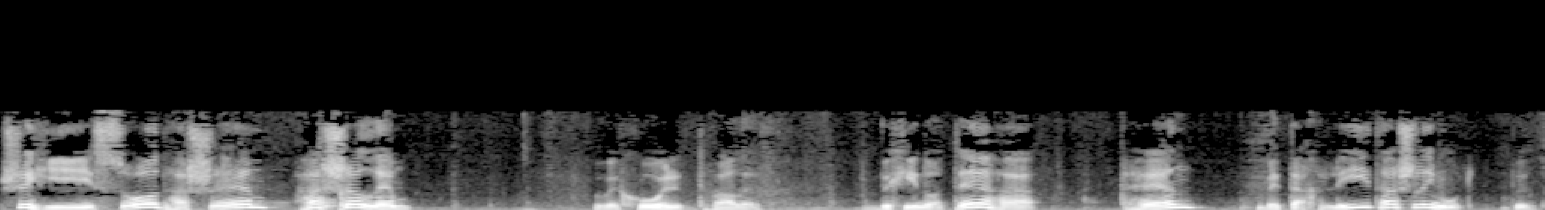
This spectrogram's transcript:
Shehi sod Hashem Hashalem. Vechol 12. Beginoteha hen betachlit hashleimut. Punt.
